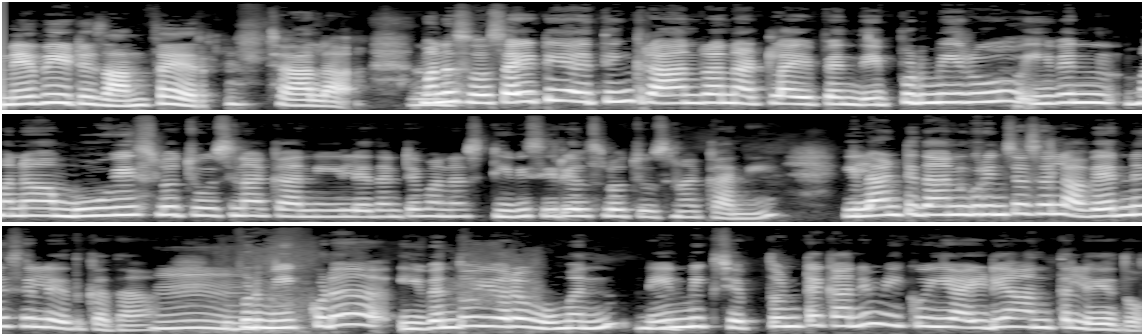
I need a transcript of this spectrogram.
maybe it is unfair. చాలా. మన హ్మ్. సొసైటీ ఐ థింక్ రాను రాను అట్లా అయిపోయింది. ఇప్పుడు మీరు ఈవెన్ మన మూవీస్‌లో చూసినా కానీ, లేదంటే మన టీవీ సీరియల్స్‌లో చూసినా కానీ, ఇలాంటి దాని గురించి అసలు అవేర్‌నెస్సే లేదు కదా! హ్మ్. ఇప్పుడు మీకు కూడా even though you are a woman నేను హ్మ్. మీకు చెప్తుంటే కానీ మీకు ఈ ఐడియా అంత లేదు.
